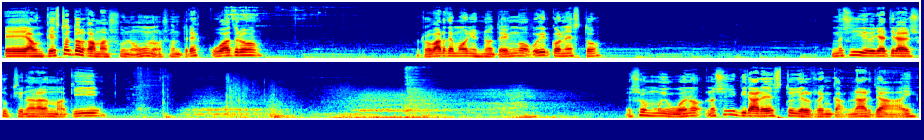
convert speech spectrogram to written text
Eh, Aunque esto otorga más uno, uno Son tres, cuatro Robar demonios no tengo. Voy a ir con esto. No sé si debería tirar el succionar alma aquí. Eso es muy bueno. No sé si tirar esto y el reencarnar ya ahí.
